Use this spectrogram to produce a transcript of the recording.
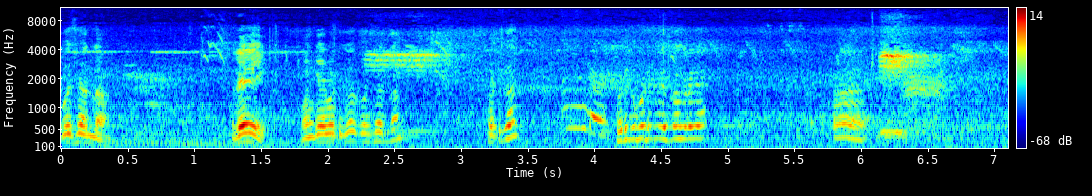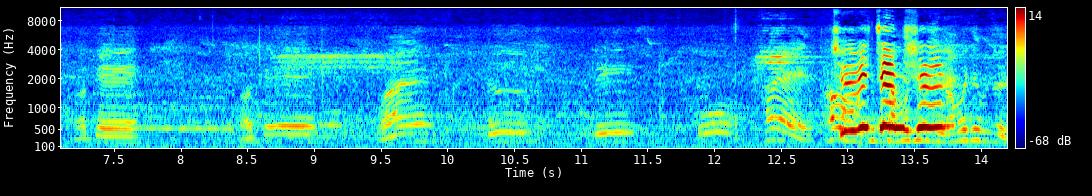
కోసేద్దాం రే వంకాయ పట్టుకో కోసేద్దాం పట్టుకో. పట్టుకో పట్టుకో తొందరగా. Okay. Okay. One two three four హై? చూపించు, అంశు. అమ్మ చూపించు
